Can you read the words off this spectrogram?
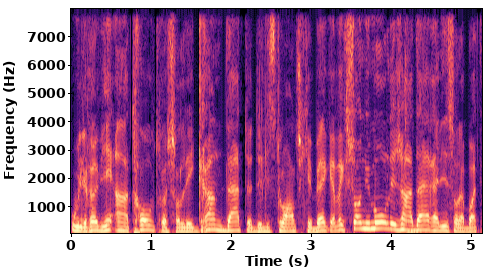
où il revient, entre autres, sur les grandes dates de l'histoire du Québec avec son humour légendaire. Allez sur la boîte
